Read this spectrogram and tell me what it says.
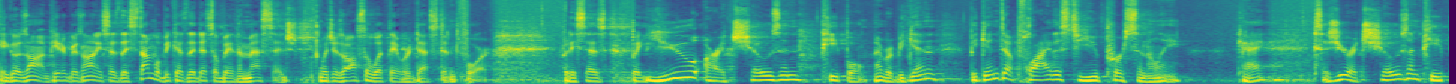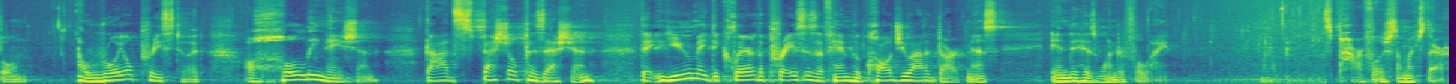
He goes on, Peter goes on, he says, They stumble because they disobey the message, which is also what they were destined for. But he says, But you are a chosen people. Remember, begin, begin to apply this to you personally. Okay? He says, You're a chosen people, a royal priesthood, a holy nation God's special possession, that you may declare the praises of him who called you out of darkness into his wonderful light. Powerful. There's so much there.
